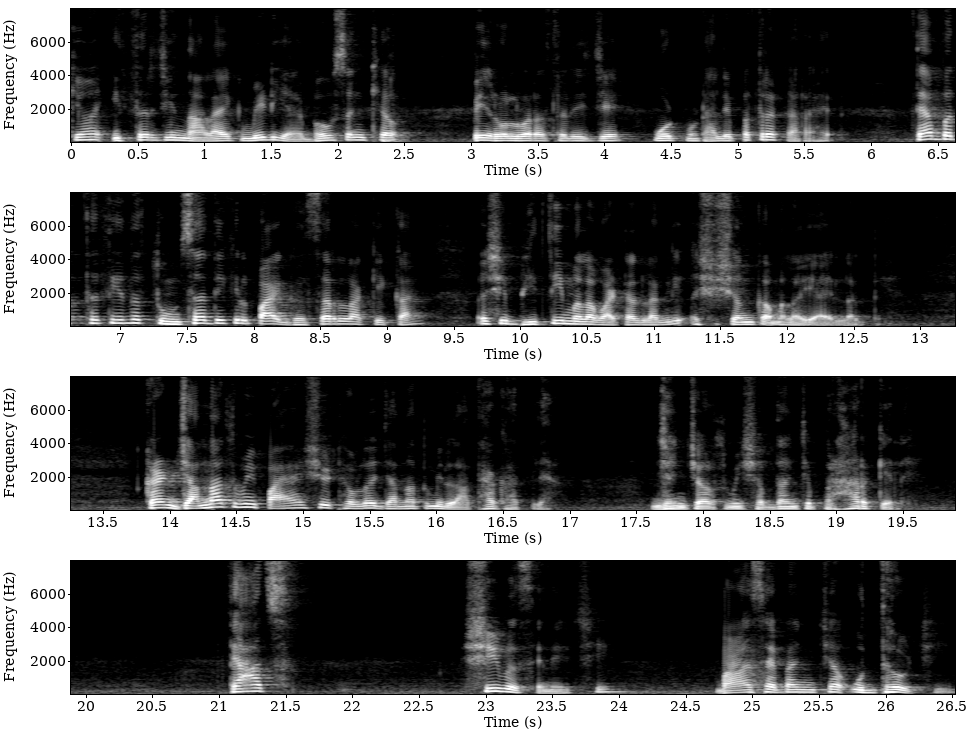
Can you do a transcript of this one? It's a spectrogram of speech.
किंवा इतर जी नालायक मीडिया आहे बहुसंख्य पेरोलवर असलेले जे मोठमोठाले पत्रकार आहेत त्या पद्धतीनं तुमचा देखील पाय घसरला की काय? अशी भीती मला वाटायला लागली अशी शंका मला यायला लागली. कारण ज्यांना तुम्ही पायाशी ठेवलं ज्यांना तुम्ही लाथा घातल्या ज्यांच्यावर तुम्ही शब्दांचे प्रहार केले त्याच शिवसेनेची बाळासाहेबांच्या उद्धवची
